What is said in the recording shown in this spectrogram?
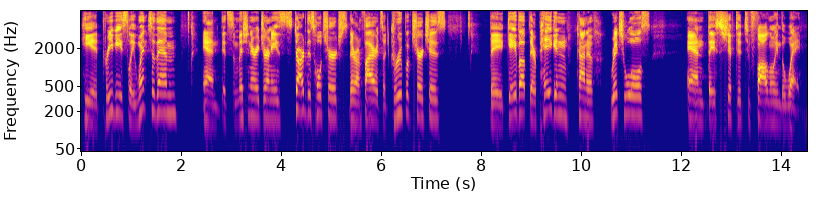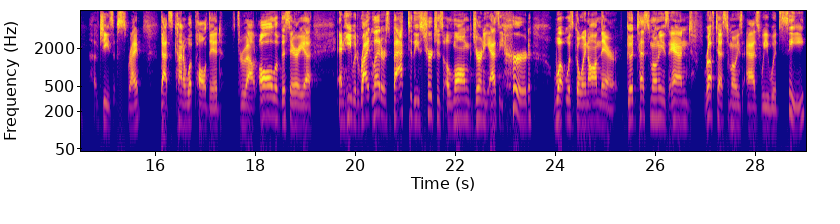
He had previously went to them and did some missionary journeys, started this whole church. They're on fire. It's a group of churches. They gave up their pagan kind of rituals and they shifted to following the way of Jesus, right? That's kind of what Paul did throughout all of this area. And he would write letters back to these churches along the journey as he heard what was going on there good testimonies and rough testimonies, as we would see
